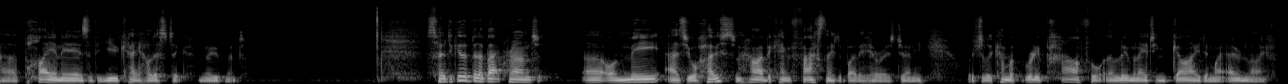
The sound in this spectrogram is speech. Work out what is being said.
uh, pioneers of the UK holistic movement. So, to give a bit of background uh, on me as your host and how I became fascinated by the hero's journey, which has become a really powerful and illuminating guide in my own life.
